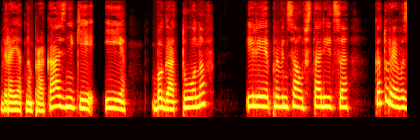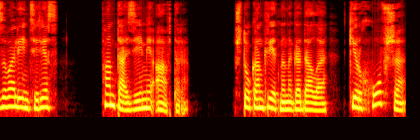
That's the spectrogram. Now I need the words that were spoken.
вероятно, проказники и богатонов или провинциал в столице, которые вызывали интерес фантазиями автора. Что конкретно нагадала Кирховша,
